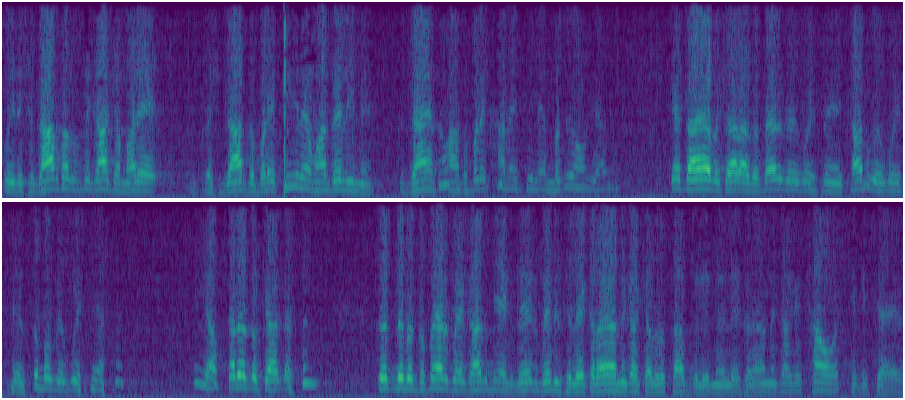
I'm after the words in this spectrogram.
کوئی رشتے دار تھا تو اس نے کہا کہ ہمارے رشتے دار تو بڑے پیر ہیں وہاں دہلی میں۔ تو جائیں تو وہاں تو بڑے کھانے پینے مزے ہوں گے کہتا ہے بےچارا دوپہر کو کچھ نہیں شام کو کچھ نہیں صبح کو کچھ نہیں۔ آپ کریں تو کیا کریں؟ تو اتنے میں دوپہر کو ایک آدمی ایک دیکھ دیری سے لے کر آیا نے کہا کہ حضرت صاحب کے لیے میں لے کر آیا۔ نے کہا کہ کھاؤ، اس کے پیچھے آئے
